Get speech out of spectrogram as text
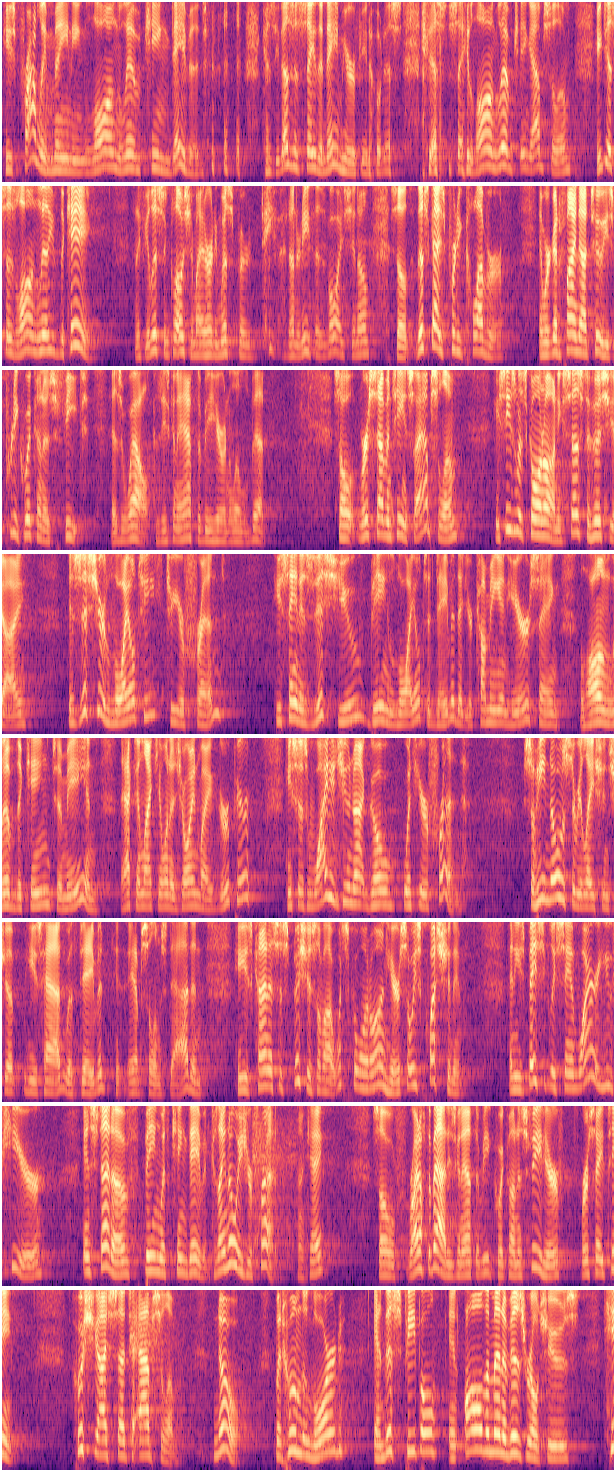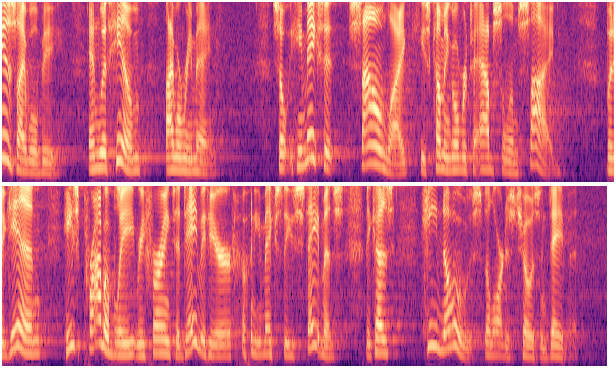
he's probably meaning long live King David, because he doesn't say the name here, if you notice. He doesn't say long live King Absalom, he just says long live the king. And if you listen close, you might have heard him whisper, David, underneath his voice, you know. So this guy's pretty clever. And we're going to find out, too, he's pretty quick on his feet as well, because he's going to have to be here in a little bit. So, verse 17 So Absalom, he sees what's going on. He says to Hushai, Is this your loyalty to your friend? He's saying, Is this you being loyal to David that you're coming in here saying, Long live the king to me, and acting like you want to join my group here? He says, Why did you not go with your friend? So he knows the relationship he's had with David, Absalom's dad, and he's kind of suspicious about what's going on here. So he's questioning him. And he's basically saying, Why are you here instead of being with King David? Because I know he's your friend, okay? So right off the bat, he's going to have to be quick on his feet here. Verse 18 Hushai said to Absalom, No, but whom the Lord and this people and all the men of Israel choose, his I will be, and with him I will remain. So he makes it sound like he's coming over to Absalom's side. But again, he's probably referring to David here when he makes these statements because he knows the Lord has chosen David.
